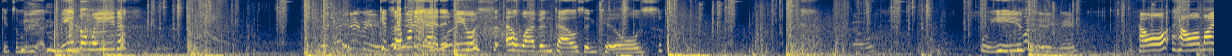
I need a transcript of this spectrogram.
Get somebody edit me in the lead. Me. Can somebody edit me with 11,000 kills? No. Please. Keep hitting me. How how am I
